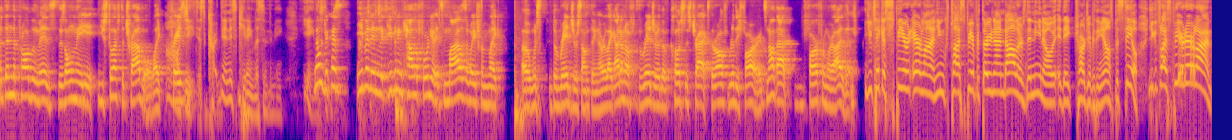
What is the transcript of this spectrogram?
But then the problem is, there's only you still have to travel like oh, crazy. Jesus Christ! Man, this kid ain't listening to me. no, because even in the even in California, it's miles away from like uh, what's the ridge or something, or like I don't know if it's the ridge or the closest tracks. They're all really far. It's not that far from where I live. You take a Spirit airline, you can fly Spirit for thirty nine dollars. Then you know they charge everything else, but still, you can fly Spirit airline.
